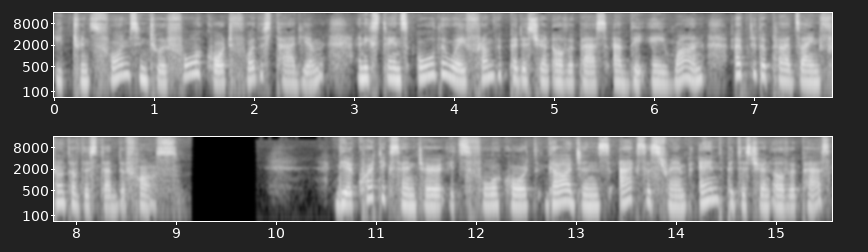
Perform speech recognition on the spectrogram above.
it transforms into a forecourt for the stadium and extends all the way from the pedestrian overpass at the A1 up to the plaza in front of the Stade de France. The aquatic center, its forecourt, gardens, access ramp, and pedestrian overpass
